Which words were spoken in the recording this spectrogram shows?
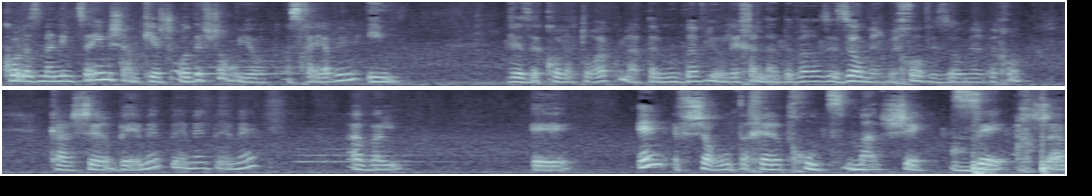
כל הזמן נמצאים שם, כי יש עוד אפשרויות, אז חייבים אם. וזה כל התורה כולה, תלמוד בבלי הולך על הדבר הזה, זה אומר בכו וזה אומר בכו. כאשר באמת, באמת, באמת, אבל אה, אין אפשרות אחרת חוץ מה שזה עכשיו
